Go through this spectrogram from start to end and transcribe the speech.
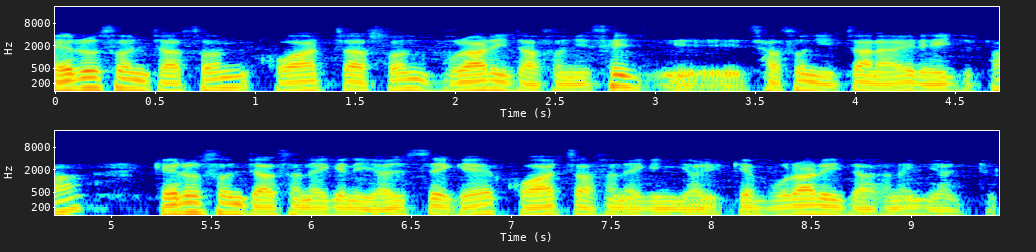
게르손 자손, 고앗 자손, 무라리 자손이 세 이, 자손이 있잖아요. 레이지파. 게르손 자손에게는 13개, 고앗 자손에게는 10개, 무라리 자손에게 12개.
